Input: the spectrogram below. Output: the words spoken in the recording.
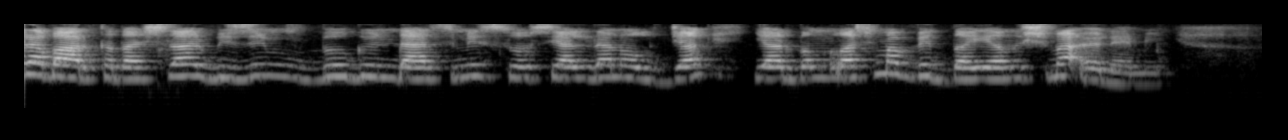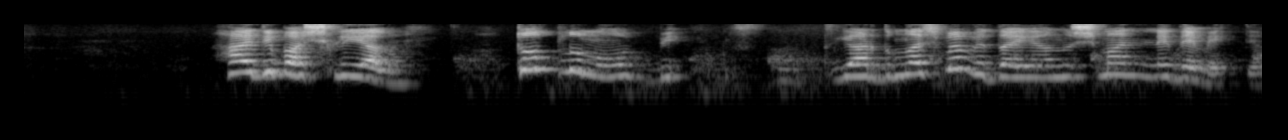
Merhaba arkadaşlar. Bizim bugün dersimiz sosyalden olacak. Yardımlaşma ve dayanışma önemi. Hadi başlayalım. Toplumu yardımlaşma ve dayanışma ne demektir?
